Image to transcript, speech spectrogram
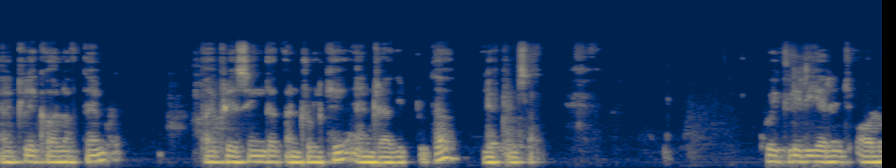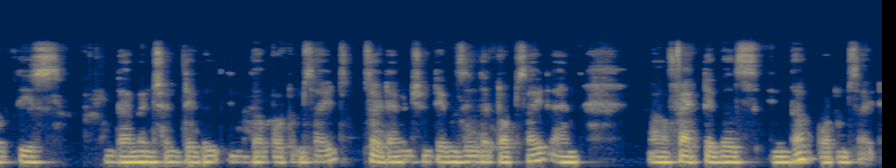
I'll click all of them by pressing the control key and drag it to the left hand side. Quickly rearrange all of these dimension table in the bottom side, sorry dimension tables in the top side and uh, fact tables in the bottom side.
